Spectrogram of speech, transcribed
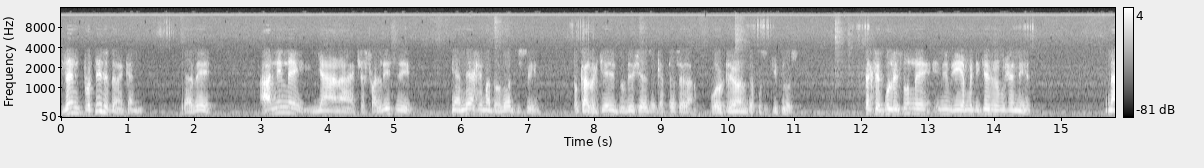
δεν προτίθεται να κάνει. Δηλαδή, αν είναι για να εξασφαλίσει μια νέα χρηματοδότηση το καλοκαίρι του 2014 που ολοκληρώνεται αυτός ο κύκλος, να ξεπουληθούν οι αμυντικές βιομηχανίες. Να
